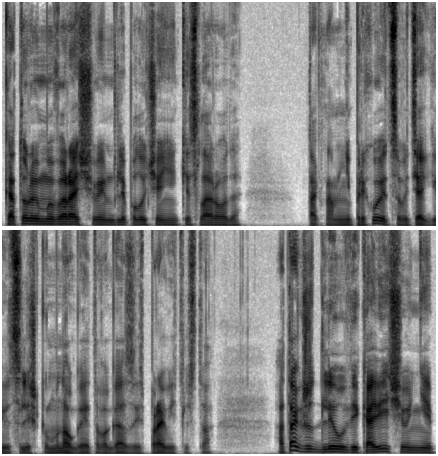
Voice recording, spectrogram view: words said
которую мы выращиваем для получения кислорода. Так нам не приходится вытягивать слишком много этого газа из правительства. А также для увековечивания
